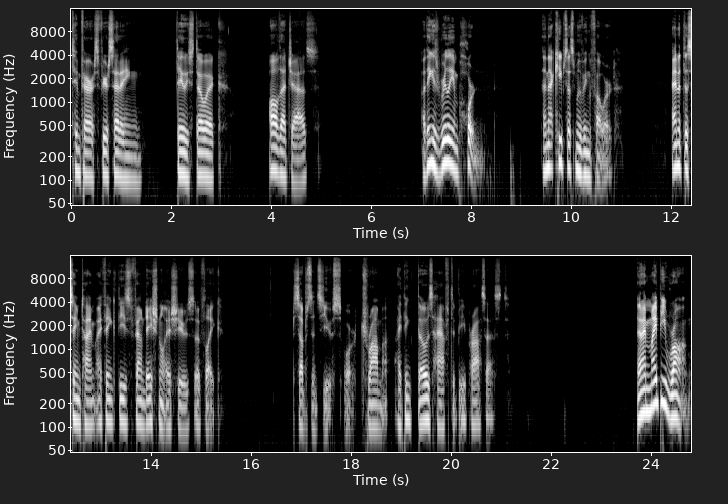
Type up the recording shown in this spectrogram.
Tim Ferriss, fear setting, daily Stoic, all of that jazz, I think is really important. And that keeps us moving forward. And at the same time, I think these foundational issues of like substance use or trauma, I think those have to be processed. And I might be wrong.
